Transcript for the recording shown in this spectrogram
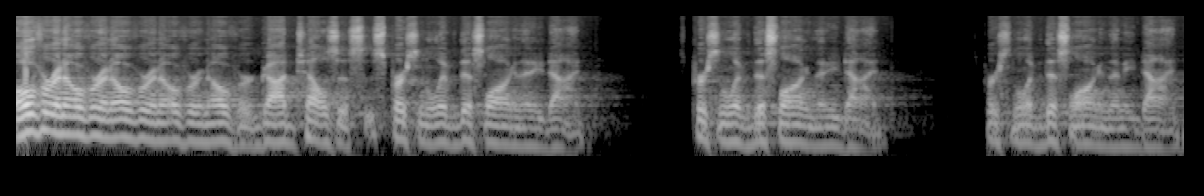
over and over and over and over and over, God tells us this person lived this long and then he died. This person lived this long and then he died. This person lived this long and then he died.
